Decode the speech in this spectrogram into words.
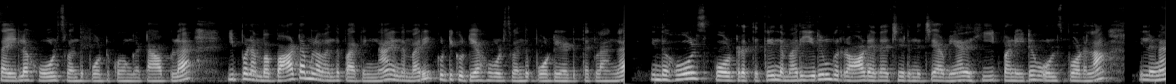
சைடில் ஹோல்ஸ் வந்து போட்டுக்கோங்க டாப்பில் இப்போ நம்ம பாட்டமில் வந்து பார்த்திங்கன்னா இந்த மாதிரி குட்டி குட்டியாக ஹோல்ஸ் வந்து போட்டு எடுத்துக்கலாங்க. இந்த ஹோல்ஸ் போடுறதுக்கு இந்த மாதிரி இரும்பு ராட் ஏதாச்சும் இருந்துச்சு அப்படின்னா அதை ஹீட் பண்ணிவிட்டு ஹோல்ஸ் போடலாம். இல்லைனா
